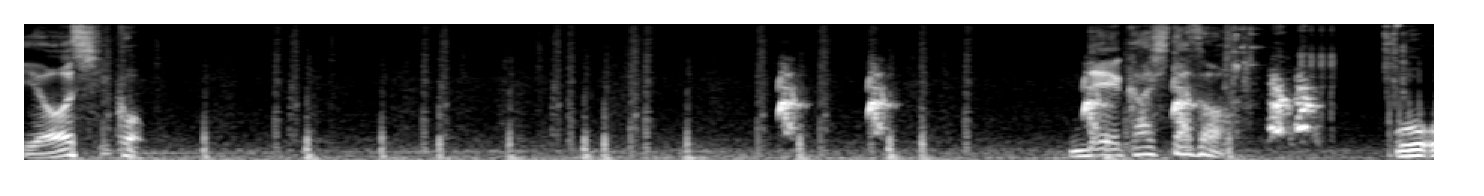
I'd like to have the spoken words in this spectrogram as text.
よし行こう。でかしたぞ。お。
